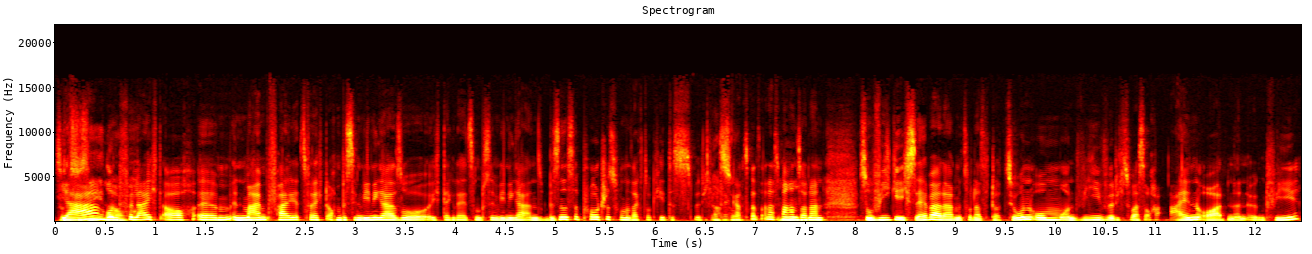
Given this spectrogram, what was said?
so ja, und auch. vielleicht auch ähm, in meinem Fall jetzt vielleicht auch ein bisschen weniger so, ich denke da jetzt ein bisschen weniger an so Business Approaches, wo man sagt, okay, das würde ich jetzt so. ganz, ganz anders machen, sondern so, wie gehe ich selber da mit so einer Situation um und wie würde ich sowas auch einordnen irgendwie.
